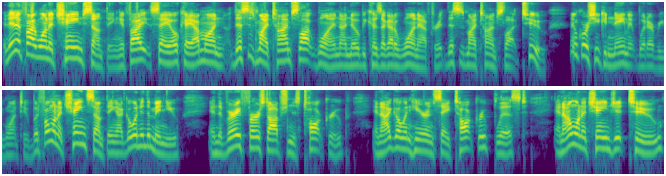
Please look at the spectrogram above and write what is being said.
And then if I want to change something, if I say, okay, I'm on, this is my time slot one, I know because I got a one after it. This is my time slot two. And of course, you can name it whatever you want to. But if I want to change something, I go into the menu, and the very first option is talk group. And I go in here and say talk group list, and I want to change it to,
